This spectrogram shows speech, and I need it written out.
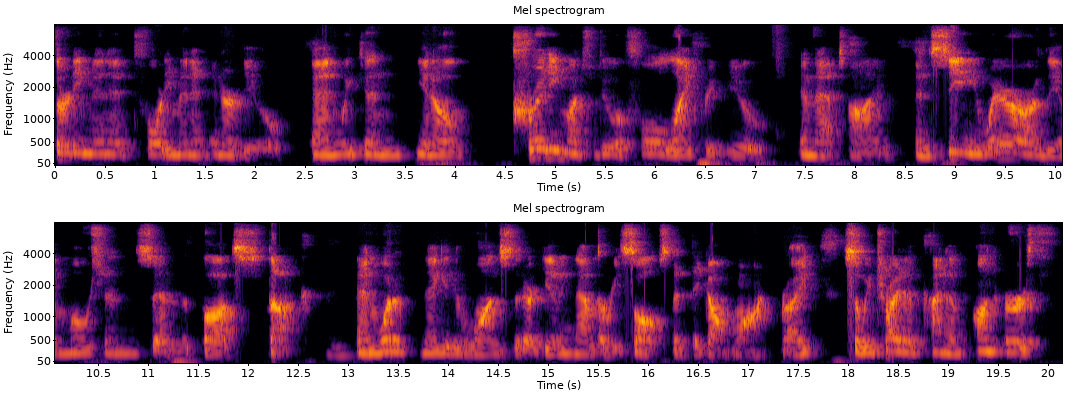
30 minute, 40 minute interview, and we can, you know, pretty much do a full life review in that time and see where are the emotions and the thoughts stuck mm-hmm. and what are negative ones that are giving them the results that they don't want, right? So we try to kind of unearth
